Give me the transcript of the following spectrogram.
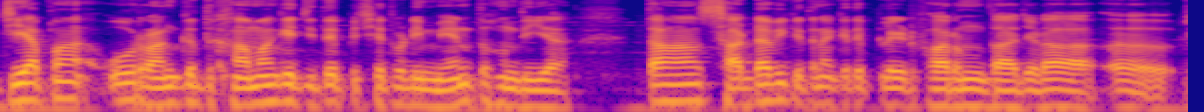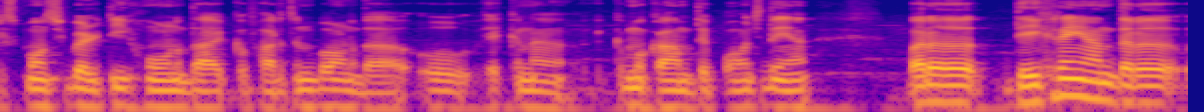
ਜੇ ਆਪਾਂ ਉਹ ਰੰਗ ਦਿਖਾਵਾਂਗੇ ਜਿਹਦੇ ਪਿੱਛੇ ਤੁਹਾਡੀ ਮਿਹਨਤ ਹੁੰਦੀ ਆ ਤਾਂ ਸਾਡਾ ਵੀ ਕਿਤੇ ਨਾ ਕਿਤੇ ਪਲੇਟਫਾਰਮ ਦਾ ਜਿਹੜਾ ਰਿਸਪੌਂਸਿਬਿਲਟੀ ਹੋਣ ਦਾ ਇੱਕ ਫਰਜ਼ ਨਿਭਾਉਣ ਦਾ ਉਹ ਇੱਕ ਨਾ ਇੱਕ ਮੁਕਾਮ ਤੇ ਪਹੁੰਚਦੇ ਆ। ਪਰ ਦੇਖ ਰਹੇ ਆ ਅੰਦਰ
